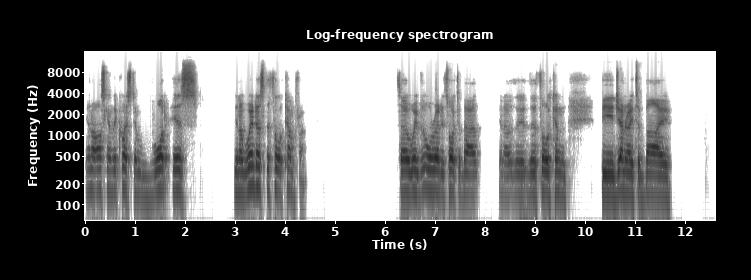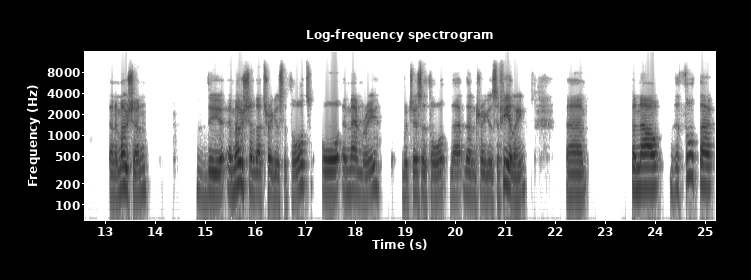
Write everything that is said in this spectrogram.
you know, asking the question, what is, you know, where does the thought come from? So we've already talked about, you know, the, the thought can be generated by an emotion, the emotion that triggers the thought, or a memory, which is a thought that then triggers a feeling. Um, but now the thought that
